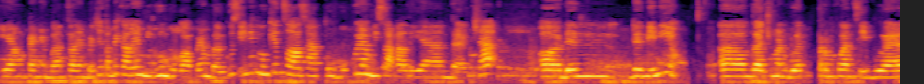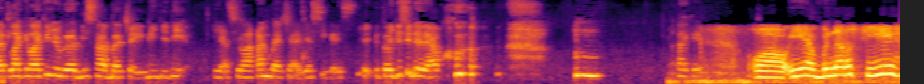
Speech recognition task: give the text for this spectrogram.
yang pengen banget kalian baca tapi kalian bingung buku apa yang bagus ini mungkin salah satu buku yang bisa kalian baca uh, dan dan ini eh, nggak uh, cuma buat perempuan sih buat laki-laki juga bisa baca ini. Jadi ya silakan baca aja sih guys ya, itu aja sih dari aku mm. Okay. Wow, iya benar sih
